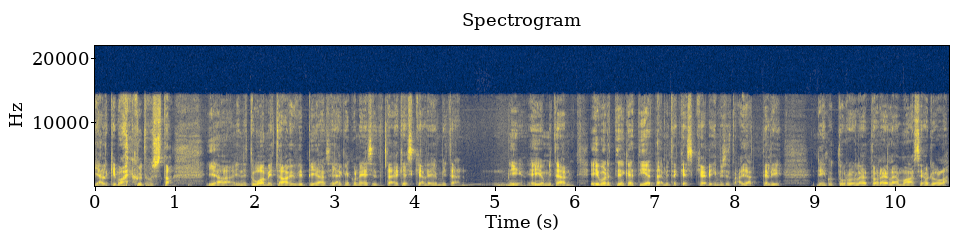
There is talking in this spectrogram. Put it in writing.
jälkivaikutusta. Ja ne tuomitaan hyvin pian sen jälkeen, kun ne esitetään, ja keskellä ei ole mitään niin, ei ole mitään, ei voida tietenkään tietää, mitä keskiajan ihmiset ajatteli niin kuin Turuilla ja Toreilla ja maaseudulla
